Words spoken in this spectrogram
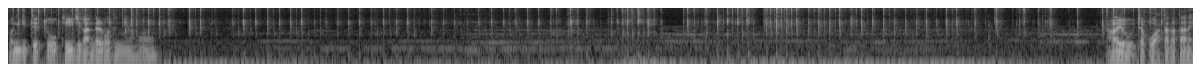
원기 때 또 게이지가 안 달거든요. 아유 자꾸 왔다 갔다 하네.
